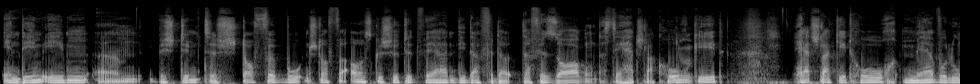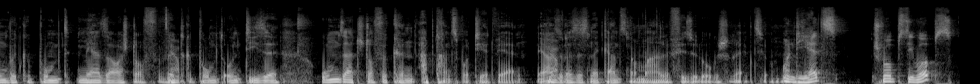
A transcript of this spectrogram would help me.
Indem eben ähm, bestimmte Stoffe, Botenstoffe ausgeschüttet werden, die dafür, da, dafür sorgen, dass der Herzschlag hochgeht. Herzschlag geht hoch, mehr Volumen wird gepumpt, mehr Sauerstoff wird Ja. gepumpt und diese Umsatzstoffe können abtransportiert werden. Ja, also das ist eine ganz normale physiologische Reaktion. Und jetzt, schwuppsdiwupps,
